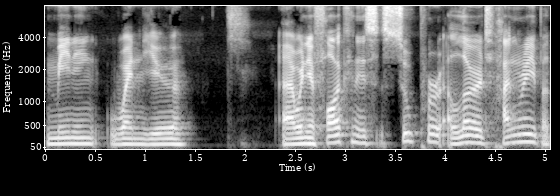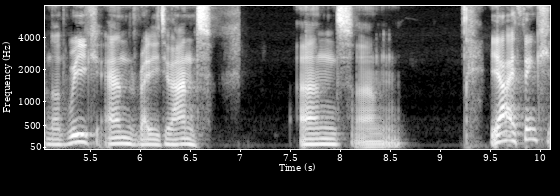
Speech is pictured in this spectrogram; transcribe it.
meaning when you uh, when your falcon is super alert, hungry but not weak, and ready to hunt. And um, yeah, I think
